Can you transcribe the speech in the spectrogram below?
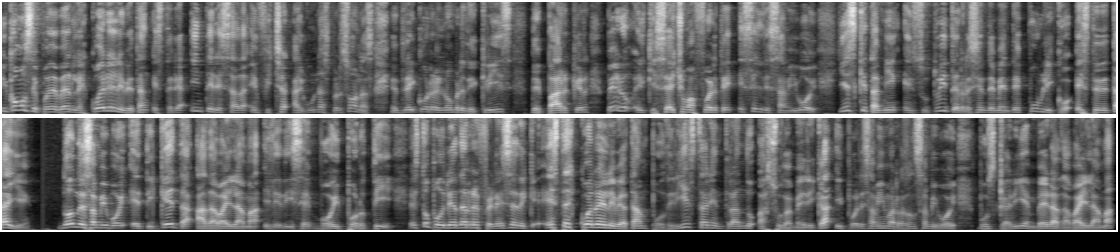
Y como se puede ver, la escuadra de Leviatán estaría interesada en fichar algunas personas. Entre ahí corre el nombre de Chris, de Parker, pero el que se ha hecho más fuerte es el de Sammy Boy. Y es que también en su Twitter recientemente publicó este detalle. Donde Sammy Boy etiqueta a Davai Lama y le dice voy por ti. Esto podría dar referencia de que esta escuadra de Leviatán podría estar entrando a Sudamérica y por esa misma razón Sammy Boy buscaría en ver a Davai Lama.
